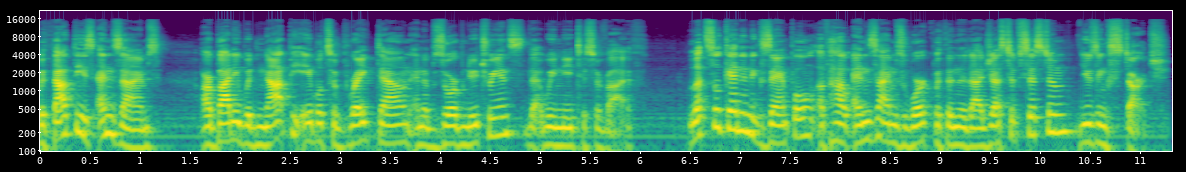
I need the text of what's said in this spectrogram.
Without these enzymes, our body would not be able to break down and absorb nutrients that we need to survive. Let's look at an example of how enzymes work within the digestive system using starch.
